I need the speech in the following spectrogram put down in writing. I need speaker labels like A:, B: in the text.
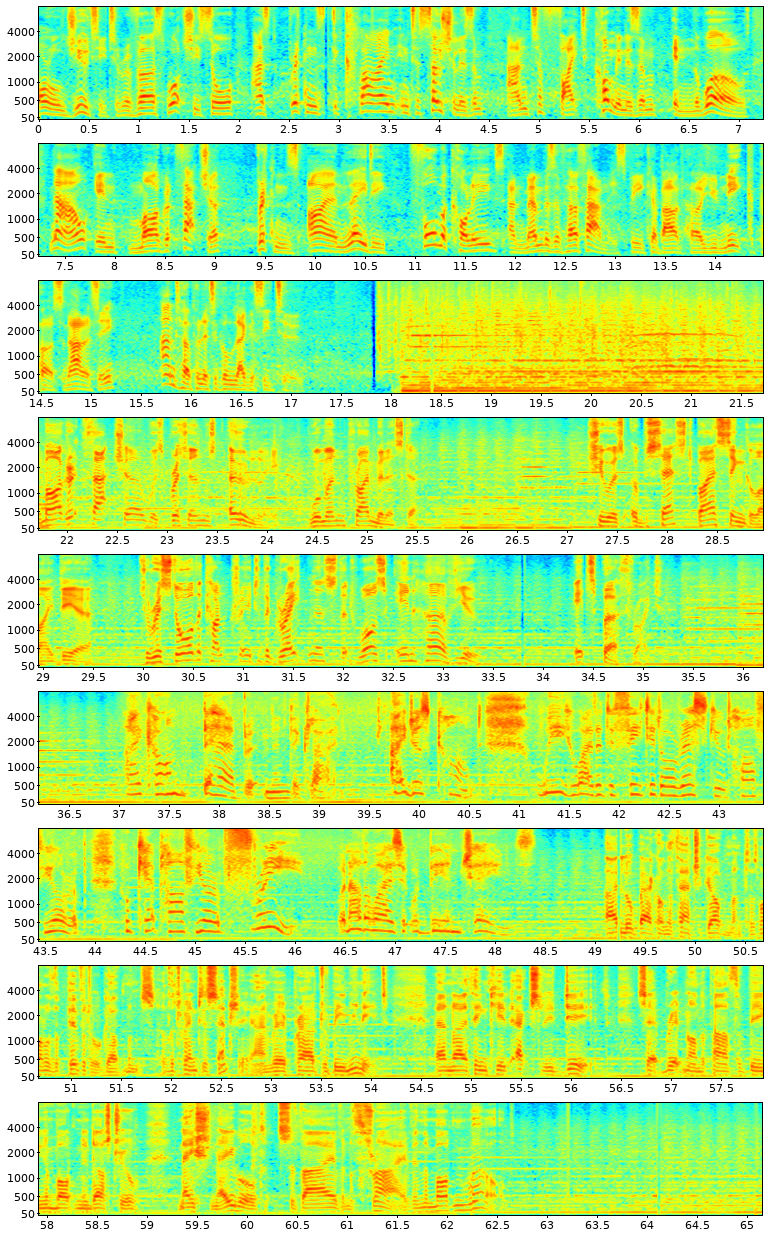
A: moral duty to reverse what she saw as Britain's decline into socialism and to fight communism in the world. Now, in Margaret Thatcher, Britain's Iron Lady, former colleagues and members of her family speak about her unique personality and her political legacy too.
B: Margaret Thatcher was Britain's only woman Prime Minister. She was obsessed by a single idea to restore the country to the greatness that was, in her view, its birthright.
C: I can't bear Britain in decline. I just can't. We who either defeated or rescued half Europe, who kept half Europe free, when otherwise it would be in chains.
D: I look back on the Thatcher government as one of the pivotal governments of the 20th century. I'm very proud to have been in it. And I think it actually did set Britain on the path of being a modern industrial nation, able to survive and thrive in the modern world.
